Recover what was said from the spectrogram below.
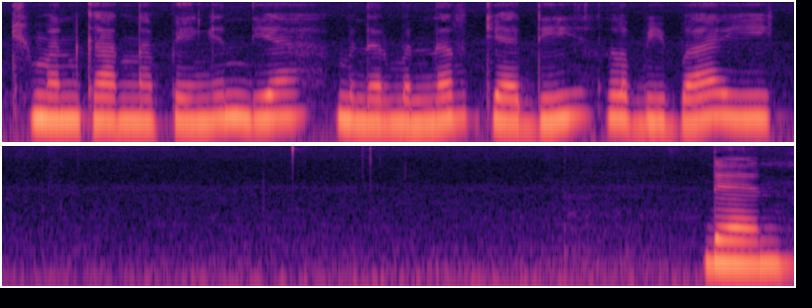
cuman karena pengen dia bener-bener jadi lebih baik. Dan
